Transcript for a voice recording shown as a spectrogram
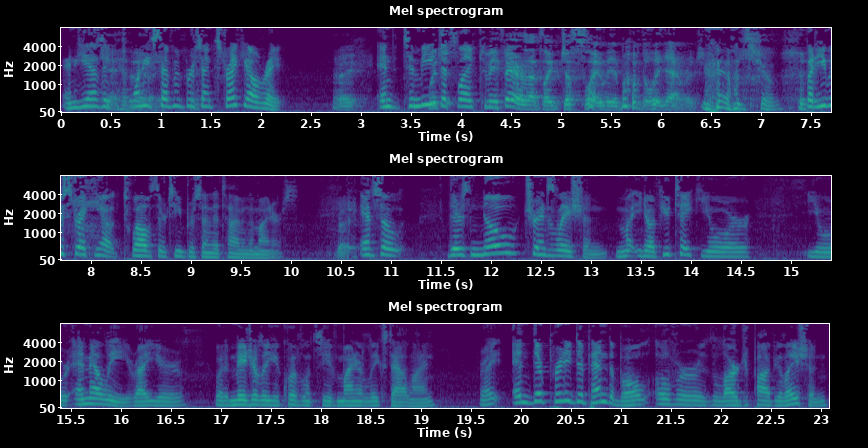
and he has a twenty-seven percent strikeout rate. Right. And to me, Which, that's like to be fair, that's like just slightly above the league average. that's true. But he was striking out 12, 13 percent of the time in the minors. right. And so there's no translation. You know, if you take your your MLE, right, your what a major league equivalency of minor league stat line, right, and they're pretty dependable over the larger population.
